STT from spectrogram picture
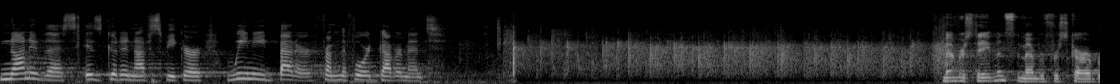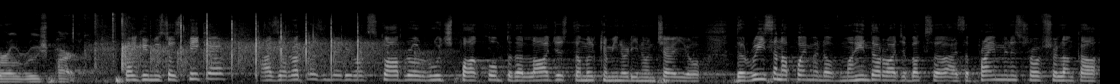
None of this is good enough, Speaker. We need better from the Ford government. Member statements. The member for Scarborough Rouge Park. Thank you, Mr. Speaker. As a representative of Scarborough Rouge Park, home to the largest Tamil community in Ontario, the recent appointment of Mahinda Rajapaksa as the Prime Minister of Sri Lanka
